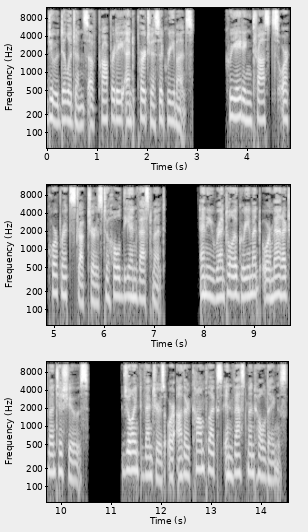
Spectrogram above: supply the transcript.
due diligence of property and purchase agreements, creating trusts or corporate structures to hold the investment, any rental agreement or management issues, joint ventures or other complex investment holdings,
